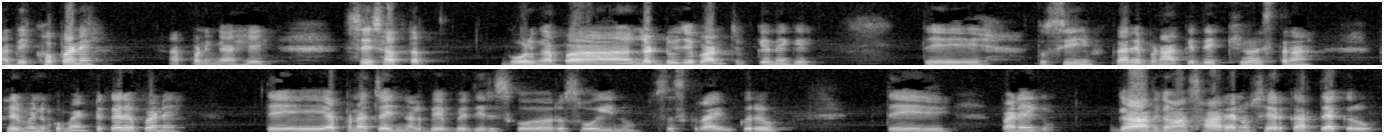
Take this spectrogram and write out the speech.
ਆ ਦੇਖੋ ਭੈਣੇ, ਆਪਣੀਆਂ ਇਹ 6-7 ਗੋਲੀਆਂ ਪਾ- ਲੱਡੂ ਜੇ ਬਣ ਚੁੱਕੇ ਨੇਗੇ। ਤੇ ਤੁਸੀਂ ਘਰੇ ਬਣਾ ਕੇ ਦੇਖਿਓ ਇਸ ਤਰ੍ਹਾਂ। ਫਿਰ ਮੈਨੂੰ ਕਮੈਂਟ ਕਰਿਓ ਭੈਣੇ। ਤੇ ਆਪਣਾ ਚੈਨਲ ਬੇਬੇ ਦੀ ਰਸੋ- ਰਸੋਈ ਨੂੰ ਸਬਸਕ੍ਰਾਈਬ ਕਰਿਓ। ਤੇ ਭੈਣੇ, ਗਾਂਹ ਗਾਂਹ ਸਾਰਿਆਂ ਨੂੰ ਸ਼ੇਅਰ ਕਰ ਦਿਆ ਕਰੋ।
